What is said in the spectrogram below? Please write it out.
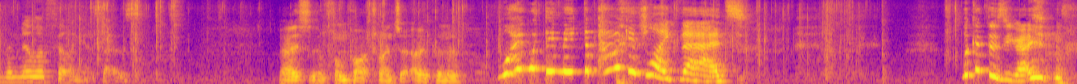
vanilla filling, it says. Now this is a fun part, trying to open a. Why would they make the package like that? Look at this, you guys.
